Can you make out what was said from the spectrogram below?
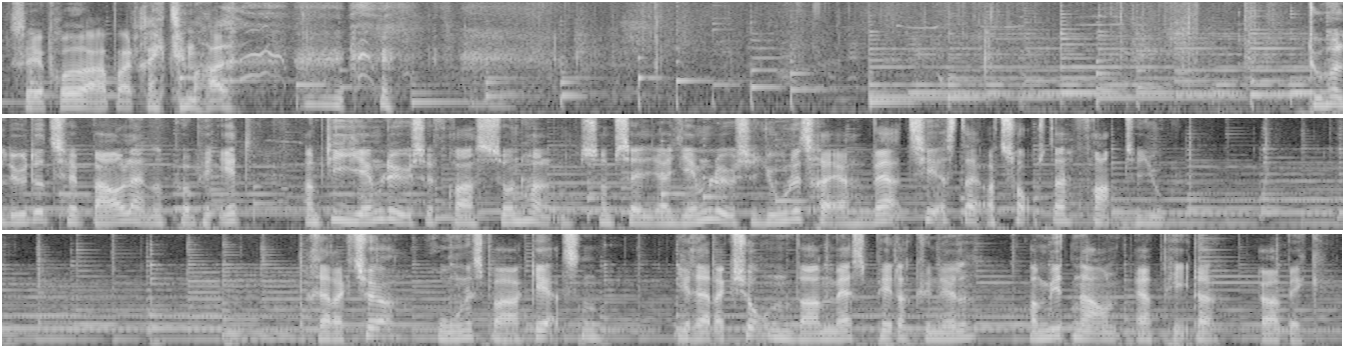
Så jeg prøvede at arbejde rigtig meget. Du har lyttet til Baglandet på P1 om de hjemløse fra Sundholm, som sælger hjemløse juletræer hver tirsdag og torsdag frem til jul. Redaktør Rune Sparer Gertsen. I redaktionen var Mads Peter Kynel, og mit navn er Peter Ørbæk.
